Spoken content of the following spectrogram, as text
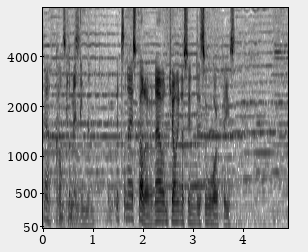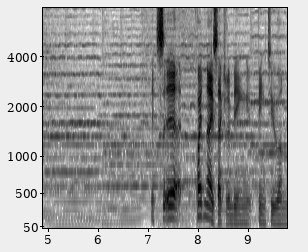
Yeah, Complimenting them. It's, a nice color. Now join us in this war, please. It's uh, quite nice actually being being two on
